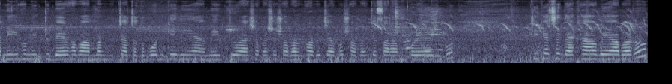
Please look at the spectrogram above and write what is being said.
আমি এখন একটু বের হব, আমার চাচাতো বোনকে নিয়ে আমি একটু আশেপাশে সবার ঘরে যাব, সবাইকে সালাম করে আসব। ঠিক আছে দেখা হবে আবারও।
